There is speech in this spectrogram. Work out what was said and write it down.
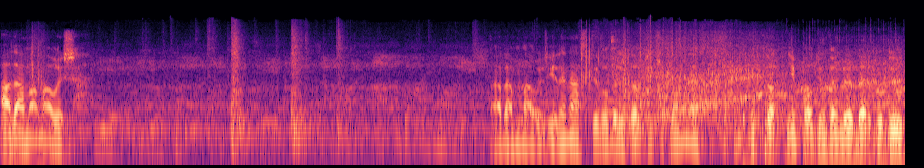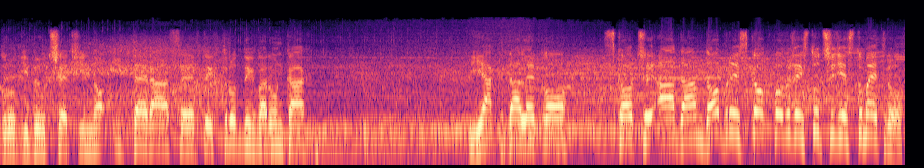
Adama Małysza. Adam Małysz, 11 w Oberstdorfie, przypomnę, dwukrotnie podium w Engelbergu, był drugi, był trzeci, no i teraz e, w tych trudnych warunkach jak daleko skoczy Adam, dobry skok powyżej 130 metrów.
